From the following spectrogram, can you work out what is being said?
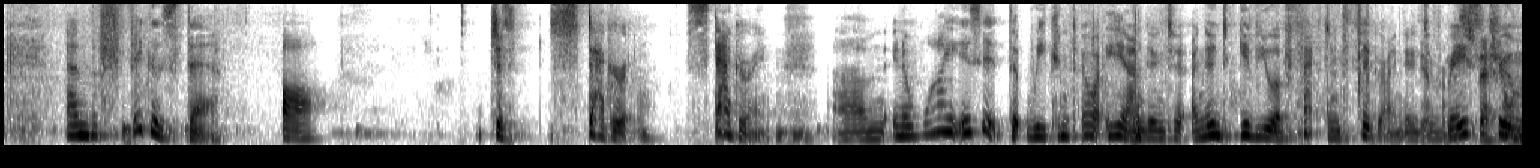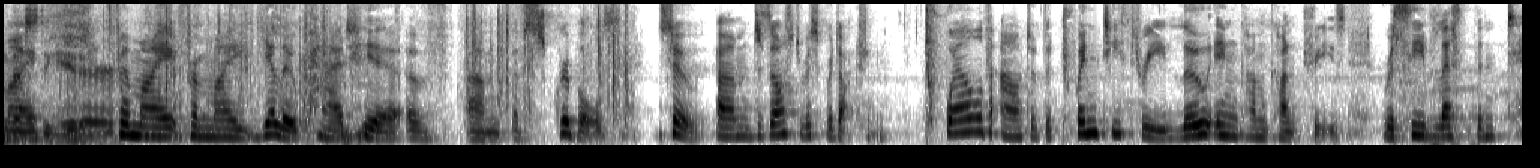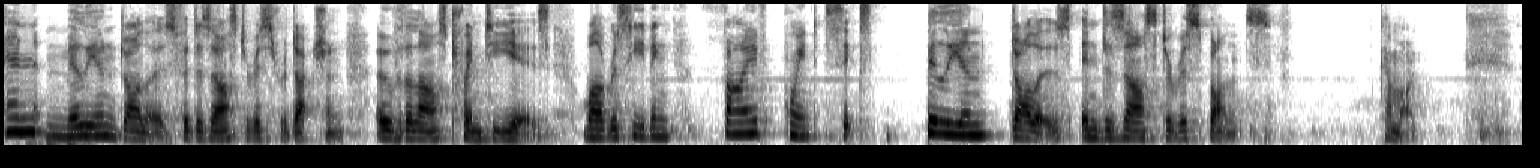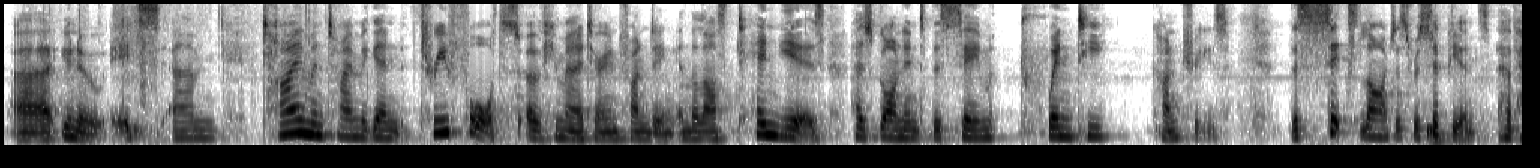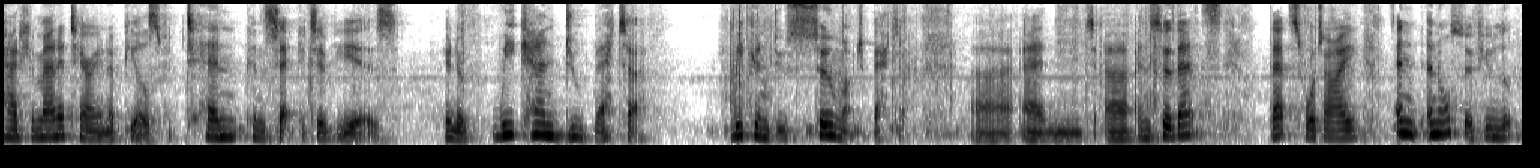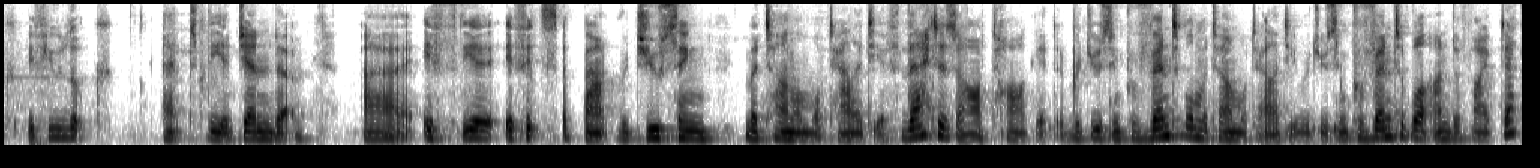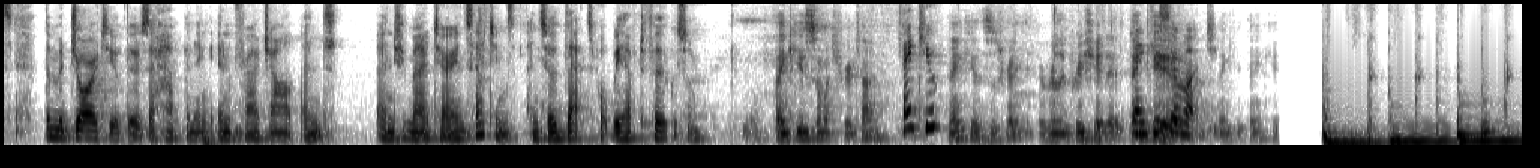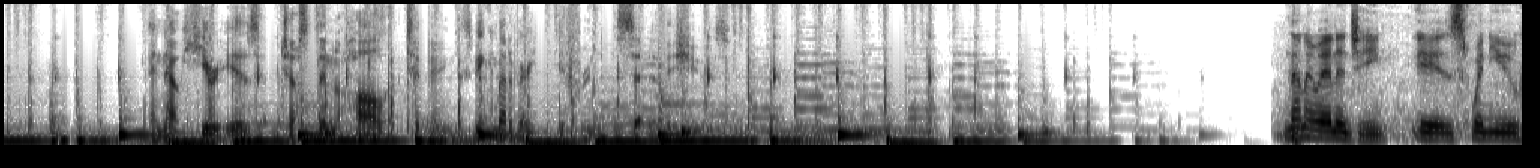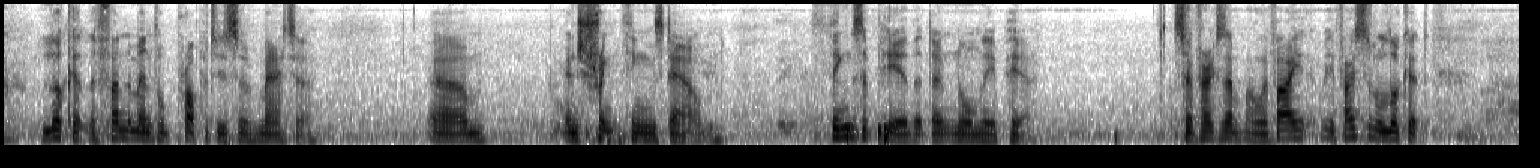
and the figures there are just staggering. Staggering. Mm-hmm. Um, you know, why is it that we can? Oh, here I'm going to I'm going to give you a fact and figure. I'm going yeah, to race through my from my from my yellow pad mm-hmm. here of um, of scribbles. So, um, disaster risk reduction. 12 out of the 23 low income countries receive less than $10 million for disaster risk reduction over the last 20 years, while receiving $5.6 billion in disaster response. Come on. Uh, you know, it's um, time and time again, three fourths of humanitarian funding in the last 10 years has gone into the same 20 countries. The six largest recipients have had humanitarian appeals for 10 consecutive years. You know, we can do better. We can do so much better. Uh, and, uh, and so that's, that's what I, and, and also if you look, if you look at the agenda, uh, if the, if it's about reducing maternal mortality, if that is our target of reducing preventable maternal mortality, reducing preventable under five deaths, the majority of those are happening in fragile and, and humanitarian settings. And so that's what we have to focus on. Thank you so much for your time. Thank you. Thank you. This is great. I really appreciate it. Thank, thank you. you so much. Thank you. Thank you. And now here is Justin Hall Tipping speaking about a very different set of issues. Nanoenergy is when you look at the fundamental properties of matter um, and shrink things down, things appear that don't normally appear. So, for example, if I if I sort of look at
